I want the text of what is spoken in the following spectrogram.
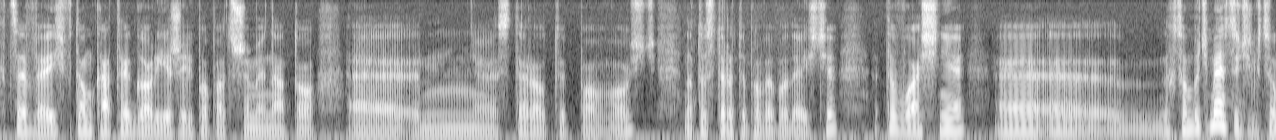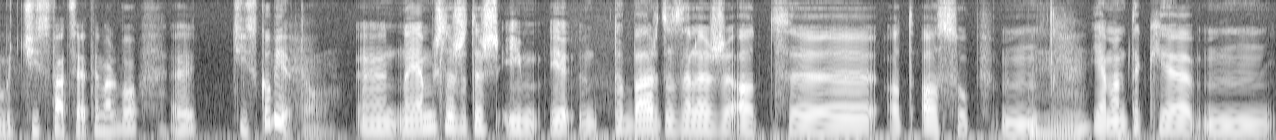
chcę wejść w tą kategorię, jeżeli popatrzymy na to e, stereotypowość, na to stereotypowe podejście, to właśnie e, e, chcą być mężczyźni, czyli chcą być ci z facetem albo ci z kobietą. E, no ja myślę, że też im, to bardzo zależy od, e, od osób. Mm, mhm. Ja mam takie mm,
